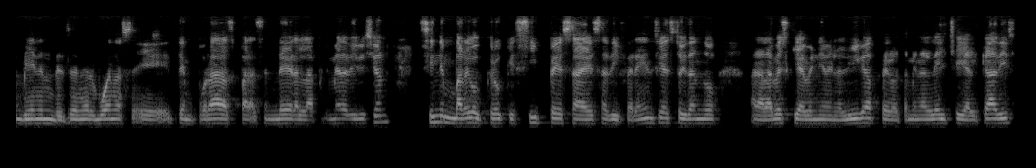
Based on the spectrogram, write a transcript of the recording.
vienen de tener buenas eh, temporadas para ascender a la primera división. Sin embargo, creo que sí pesa esa diferencia. Estoy dando a la vez que ya venía en la liga, pero también al Elche y al Cádiz.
